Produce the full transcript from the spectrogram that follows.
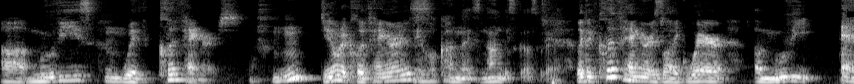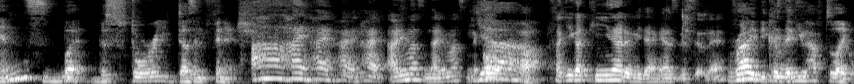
uh, movies Mm. with cliffhangers. ううん、 Do you know what a cliffhanger え、 is? わかんないです。何ですかそれ。 Like a cliffhanger is like where a movie ends, Mhm. but the story doesn't finish. ああ、はいはいはいはい。ありますね、ありますね。こ Yeah, う先が気になるみたいなやつですよね。 right. Because Mm. then you have to like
